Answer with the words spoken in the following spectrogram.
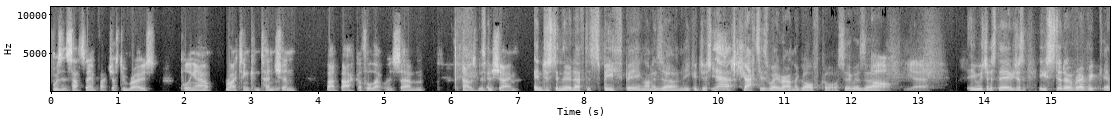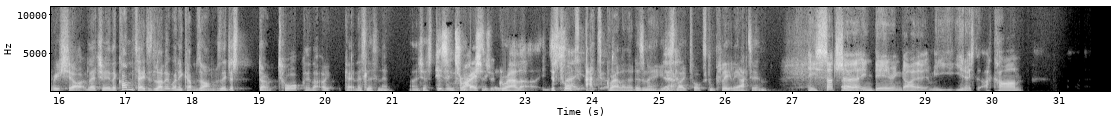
was it Saturday? In fact, Justin Rose pulling out, right in contention, bad back. I thought that was um, that was a bit of a shame. Interesting that it left a Spieth being on his own. He could just Yeah. chat his way around the golf course. It was, uh, oh yeah. he was just there. He was just he stood over every every shot. Literally, the commentators love it when he comes on because they just don't talk. They're like, "Oh, okay, let's listen in. And it's just His interactions with Greller, he just talks at good. Greller though, doesn't he? He just like talks completely at him. He's such Um, a endearing guy. Though. I mean, you know, I can't,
